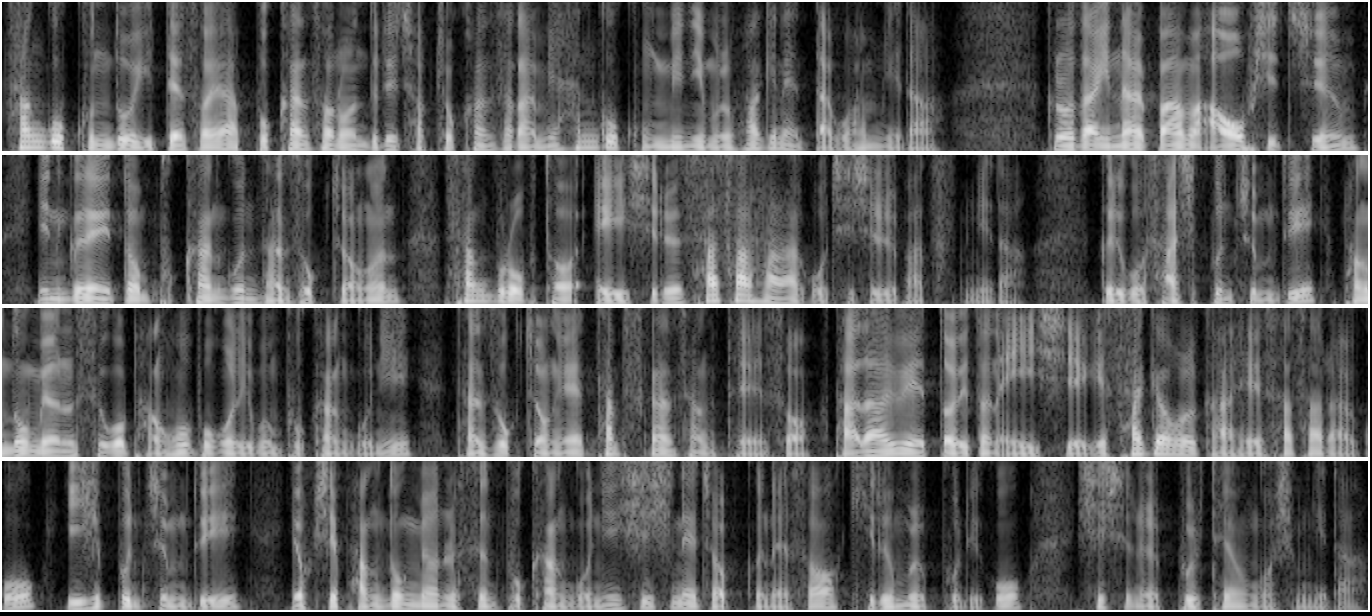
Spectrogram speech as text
한국 군도 이때서야 북한 선원들이 접촉한 사람이 한국 국민임을 확인했다고 합니다. 그러다 이날 밤 9시쯤 인근에 있던 북한군 단속정은 상부로부터 A씨를 사살하라고 지시를 받습니다. 그리고 40분쯤 뒤 방독면을 쓰고 방호복을 입은 북한군이 단속정에 탑승한 상태에서 바다 위에 떠있던 A씨에게 사격을 가해 사살하고 20분쯤 뒤 역시 방독면을 쓴 북한군이 시신에 접근해서 기름을 뿌리고 시신을 불태운 것입니다.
